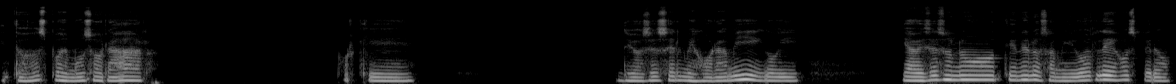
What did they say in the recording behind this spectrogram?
Y todos podemos orar porque Dios es el mejor amigo y, y, a veces uno tiene los amigos lejos, pero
